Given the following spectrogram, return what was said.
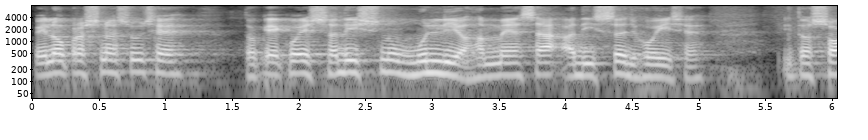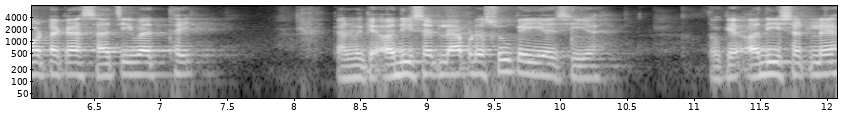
પહેલો પ્રશ્ન શું છે? તો કે કોઈ સદિશનું મૂલ્ય હંમેશા અદિશ જ હોય છે. એ તો સો ટકા સાચી વાત થઈ. કારણ કે અદિશ એટલે આપણે શું કહીએ છીએ? તો કે અદિશ એટલે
